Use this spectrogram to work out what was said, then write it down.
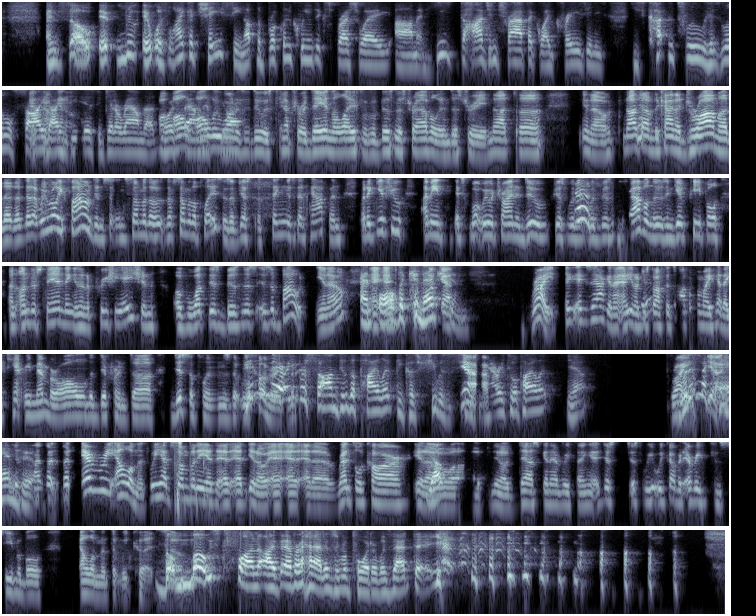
And so it it was like a chase scene up the Brooklyn Queens Expressway, um, and he's dodging traffic like crazy, and he's he's cutting through his little side yeah, ideas know, to get around the northbound. All, all we wanted to do is capture a day in the life of a business travel industry, not uh, you know, not have the kind of drama that, that, that we really found in, in some of the, the, some of the places of just the things that happen. But it gives you, I mean, it's what we were trying to do just with, yes. with business travel news and give people an understanding and an appreciation of what this business is about, you know, and, and all and, the connections. Right, exactly. And I, you know, just yeah. off the top of my head, I can't remember all the different uh, disciplines that we Didn't covered. Mary but... Brisson do the pilot because she was she yeah. was married to a pilot? Yeah. Right. yeah. But, but every element, we had somebody at, at, at you know at, at, a rental car, you know, yep. uh, you know, desk and everything. It just just we, we covered every conceivable element that we could. The so. most fun I've ever had as a reporter was that day.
